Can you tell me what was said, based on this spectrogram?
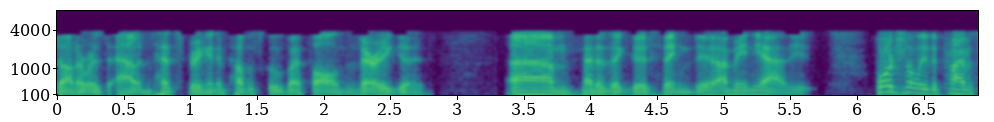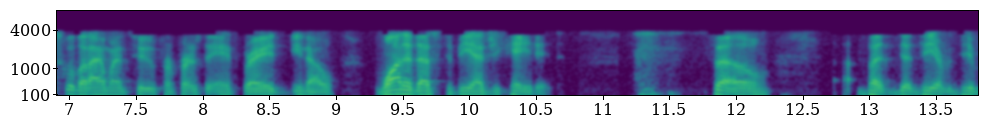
daughter was out in that spring and in public schools by fall. Very good. Um, that is a good thing to do. I mean, yeah. Fortunately, the private school that I went to from first to eighth grade, you know, wanted us to be educated. So, but the, the, the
